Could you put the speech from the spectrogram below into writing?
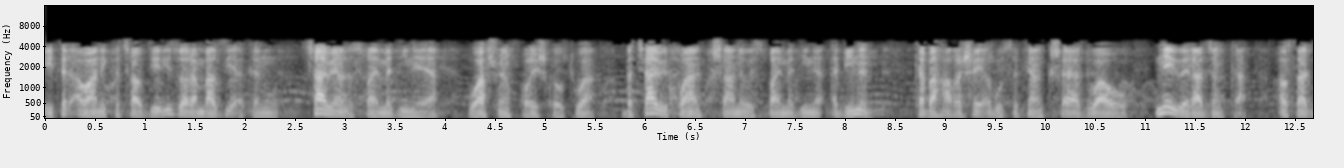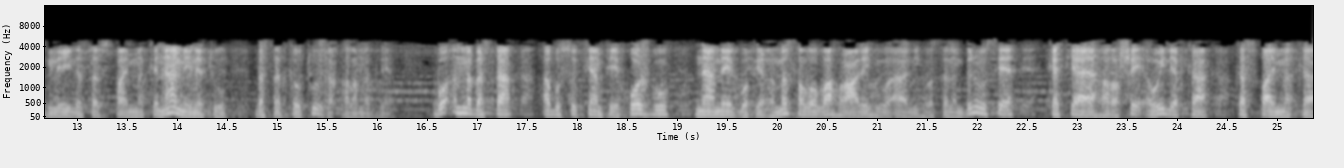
ئیتر ئەوانەی کە چاودێری زۆرەمبازی ئەکەن و چاویان لە سوپای مەدینەیە وا شوێن قوڕەیش کەوتووە بە چاوی خۆیان کشانەوەی سوپای مەدینە ئەبینن کە بە هەڕەشەی ئەبوسفیان کشایە دواوە و نەیوێرا جەنگ کات ئەوسا گلەیی لەسەر سوپای مەککە نامێنێت و بە سەرکەوتووش لە قەڵەم ئەدرێن بۆ ئەم مەبەستە ئەبو سوفیان پێی خۆش بوو نامەیەک بۆ پێغەمبەر صلی اللە علیه و آله وسلم بنووسێ کە تیایا هەڕەشەی ئەوەی لێ بکا کە سوپای مەککە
